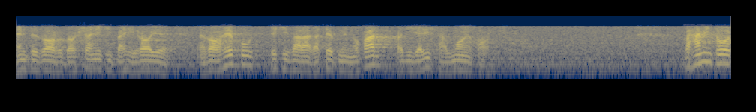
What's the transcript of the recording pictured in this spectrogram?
انتظار رو داشتن. یکی بهیرای راهب بود یکی ورقت ابن نفل و دیگری سلمان فارس. و همینطور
